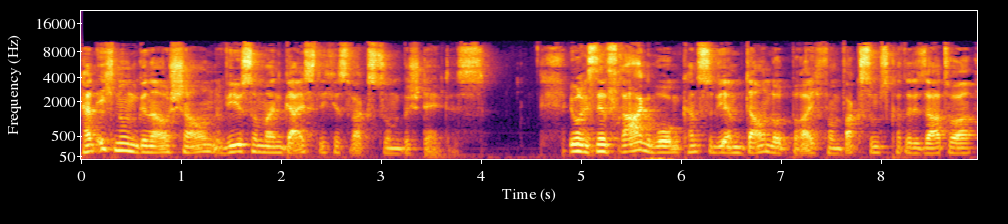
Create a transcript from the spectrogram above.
kann ich nun genau schauen, wie es um mein geistliches Wachstum bestellt ist. Übrigens, den Fragebogen kannst du dir im Download-Bereich vom Wachstumskatalysator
